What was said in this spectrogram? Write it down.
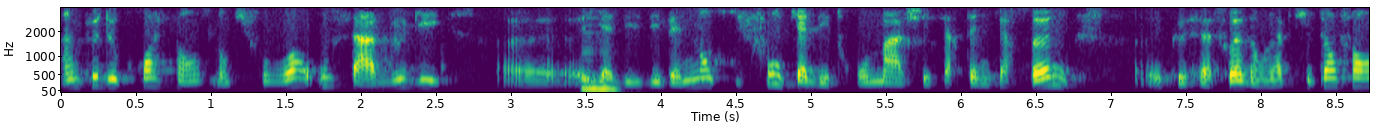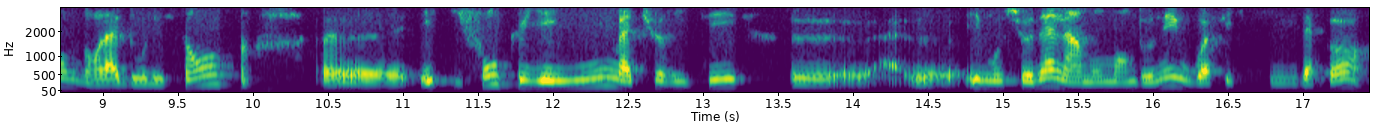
un peu de croissance. Donc, il faut voir où ça a bugué Euh, il y a mhm. des événements qui font qu'il y a des traumas chez certaines personnes, euh, que ça soit dans la petite enfance, dans l'adolescence, euh, et qui font qu'il y ait une immaturité euh, euh, émotionnelle à un moment donné ou affective, d'accord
